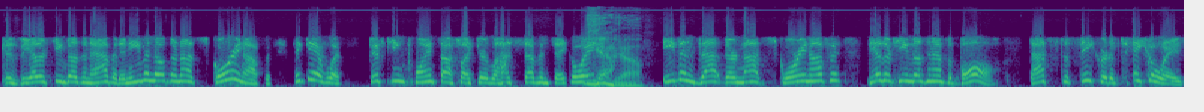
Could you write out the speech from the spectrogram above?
because the other team doesn't have it. And even though they're not scoring off it, I think they have what 15 points off like their last seven takeaways. Yeah. yeah. Even that they're not scoring off it, the other team doesn't have the ball. That's the secret of takeaways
